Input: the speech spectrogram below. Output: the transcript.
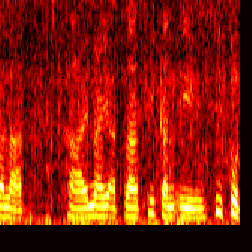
ตลาดขายในอัตราที่กันเองที่สุด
